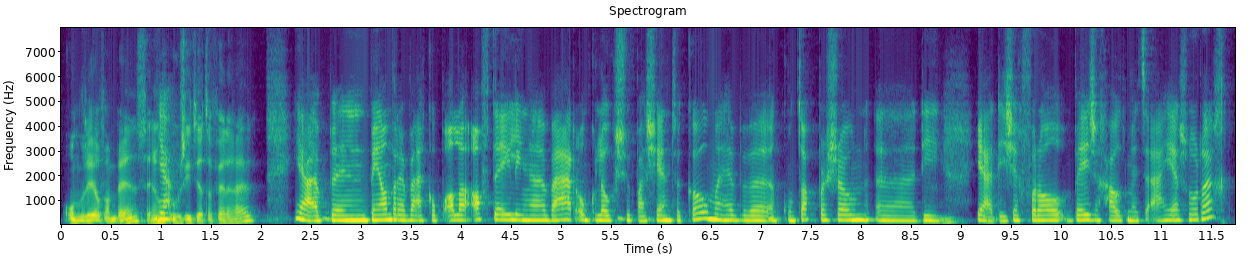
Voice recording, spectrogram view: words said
onderdeel van bent. En hoe, Ja. hoe ziet dat er verder uit? Ja, in Meander hebben we eigenlijk op alle afdelingen waar oncologische patiënten komen, hebben we een contactpersoon eh, die, Mhm. ja, die zich vooral bezighoudt met de AJA-zorg.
